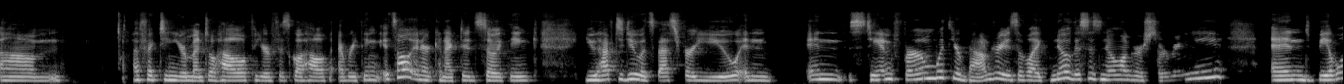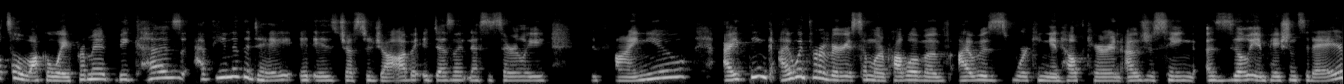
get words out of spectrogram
um affecting your mental health, your physical health, everything. It's all interconnected. So I think you have to do what's best for you and and stand firm with your boundaries of like no this is no longer serving me and be able to walk away from it because at the end of the day it is just a job it doesn't necessarily define you i think i went through a very similar problem of i was working in healthcare and i was just seeing a zillion patients a day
